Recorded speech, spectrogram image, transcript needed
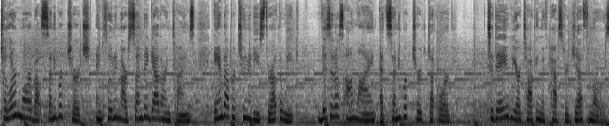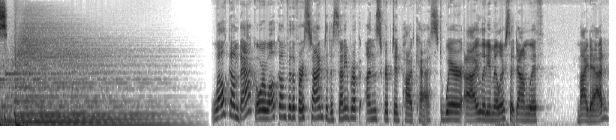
To learn more about Sunnybrook Church, including our Sunday gathering times and opportunities throughout the week, visit us online at sunnybrookchurch.org. Today we are talking with Pastor Jeff Moes. Welcome back, or welcome for the first time to the Sunnybrook Unscripted podcast, where I, Lydia Miller, sit down with my dad,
